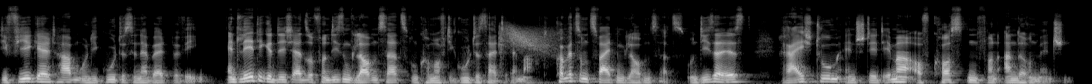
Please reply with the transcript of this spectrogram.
die viel Geld haben und die Gutes in der Welt bewegen. Entledige dich also von diesem Glaubenssatz und komm auf die gute Seite der Macht. Kommen wir zum zweiten Glaubenssatz. Und dieser ist, Reichtum entsteht immer auf Kosten von anderen Menschen.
